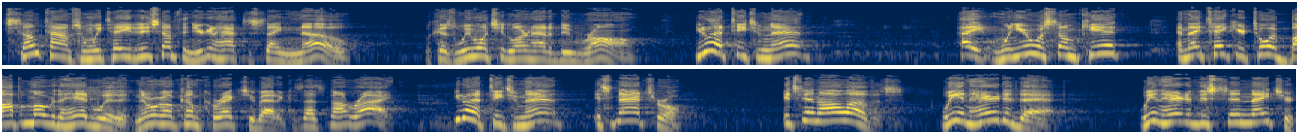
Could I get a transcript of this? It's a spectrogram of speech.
sometimes when we tell you to do something, you're going to have to say no because we want you to learn how to do wrong. You don't have to teach them that. Hey, when you're with some kid and they take your toy, bop them over the head with it, and then we're going to come correct you about it because that's not right. You don't have to teach them that. It's natural. It's in all of us. We inherited that. We inherited this sin nature.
